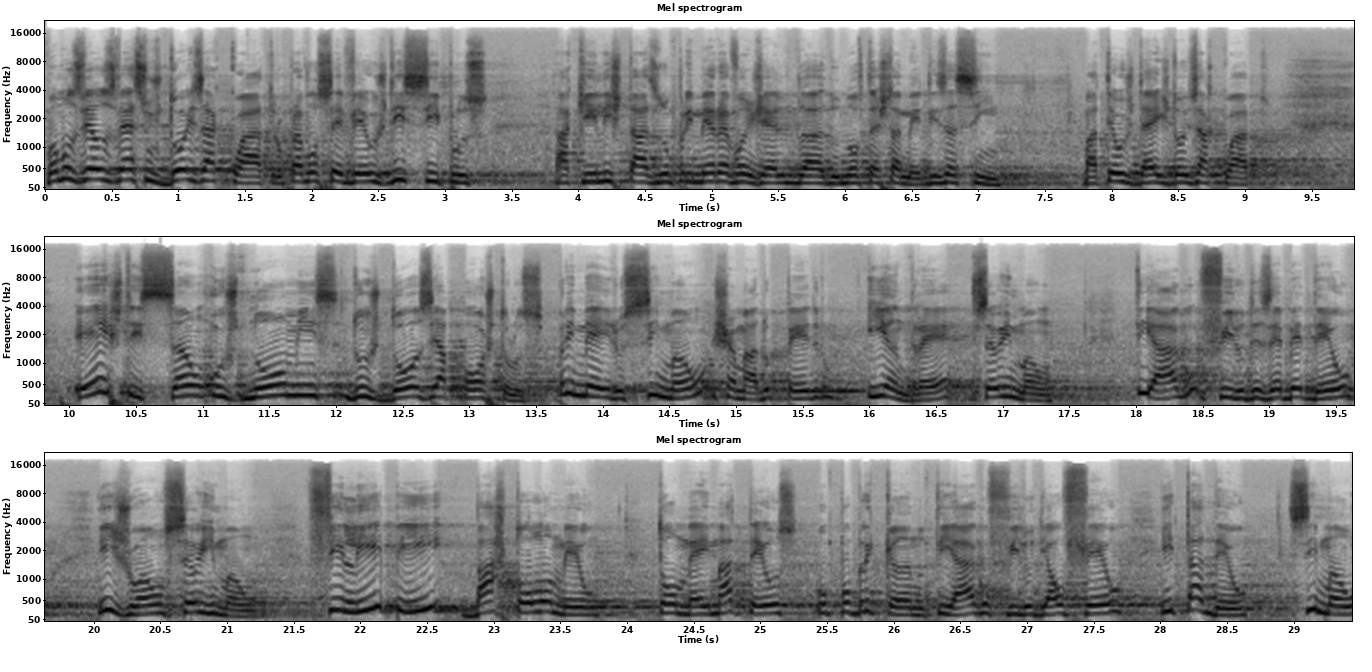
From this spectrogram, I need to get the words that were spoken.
Vamos ver os versos 2 a 4 para você ver os discípulos aqui listados no primeiro evangelho do Novo Testamento. Diz assim, Mateus 10, 2 a 4. Estes são os nomes dos doze apóstolos. Primeiro, Simão, chamado Pedro, e André, seu irmão. Tiago, filho de Zebedeu, e João, seu irmão. Filipe e Bartolomeu. Tomé e Mateus, o publicano. Tiago, filho de Alfeu, e Tadeu. Simão,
